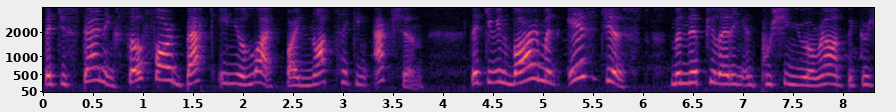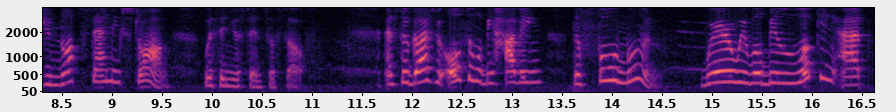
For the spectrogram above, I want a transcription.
that you're standing so far back in your life by not taking action that your environment is just manipulating and pushing you around because you're not standing strong within your sense of self. And so guys we also will be having the full moon where we will be looking at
